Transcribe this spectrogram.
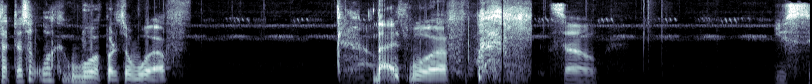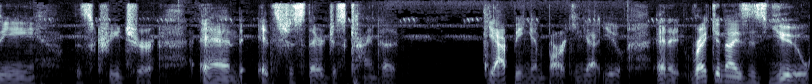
That doesn't look like a wolf, but it's a wolf. No. Nice wolf. So you see this creature, and it's just there, just kind of yapping and barking at you, and it recognizes you,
